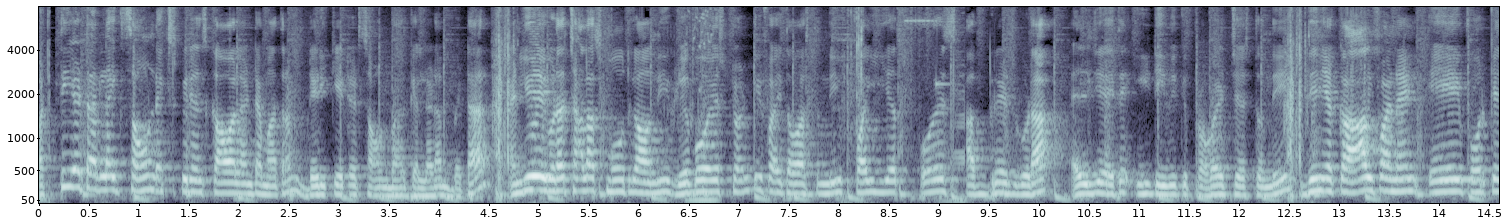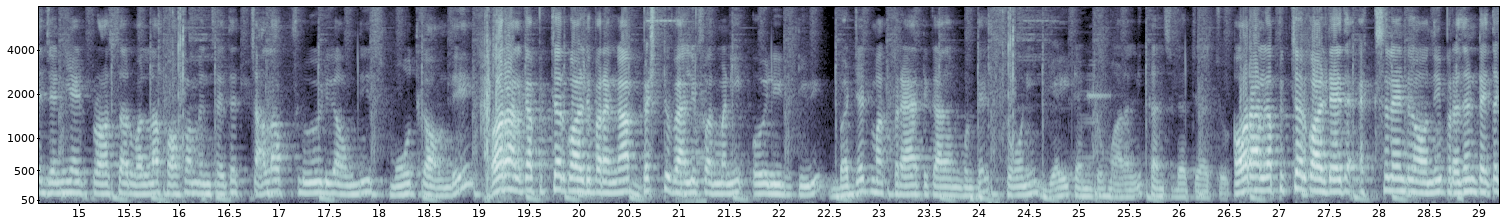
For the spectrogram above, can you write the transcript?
But theatre like sound experience కావాలంటే మాత్రం డెడికేటెడ్ సౌండ్ బార్కి వెళ్ళడం బెటర్ అండ్ యూఏ కూడా చాలా స్మూత్గా ఉంది. వెబ్ ఓఎస్ ట్వంటీ ఫైవ్తో వస్తుంది. ఫైవ్ ఇయర్స్ ఓఎస్ అప్గ్రేడ్స్ కూడా ఎల్జీ అయితే ఈ టీవీకి ప్రొవైడ్ చేస్తుంది. దీని యొక్క alpha nine AI four K gen eight processor వల్ల పర్ఫార్మెన్స్ అయితే చాలా ఫ్లూయిడ్గా ఉంది స్మూత్గా ఉంది. ఓవరాల్గా పిక్చర్ క్వాలిటీ పరంగా best value for money OLED TV budget మాకు ప్రయారిటీ కాదనుకుంటే సోనీ ఎయిట్ ఎం టూ మోడల్ని కన్సిడర్ చేయొచ్చు. ఓవరాల్గా పిక్చర్ క్వాలిటీ అయితే ఎక్సలెంట్గా ఉంది. ప్రెసెంట్ అయితే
